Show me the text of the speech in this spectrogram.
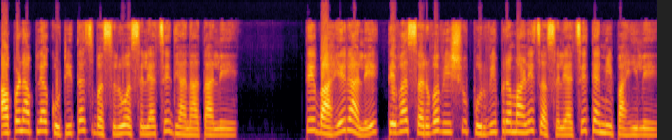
आपण आपल्या कुटीतच बसलो असल्याचे ध्यानात आले. ते बाहेर आले तेव्हा सर्व विश्व पूर्वीप्रमाणेच असल्याचे त्यांनी पाहिले.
